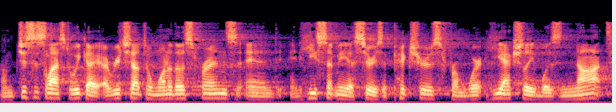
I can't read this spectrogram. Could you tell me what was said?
Um, just this last week, I, I, reached out to one of those friends, and, and he sent me a series of pictures from where he actually was not.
